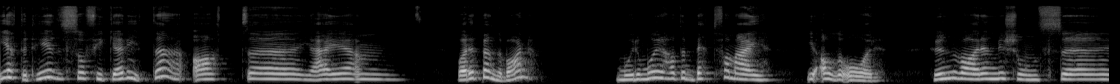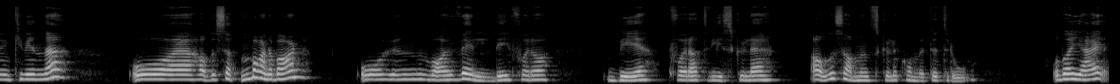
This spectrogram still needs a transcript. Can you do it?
I ettertid så fikk jeg vite at eh, jeg ehm, var et bønnebarn. Mormor hadde bedt for meg i alle år. Hun var en misjonskvinne og hadde 17 barnebarn. Og hun var veldig for å be for at vi skulle alle sammen skulle komme til tro. Og da jeg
